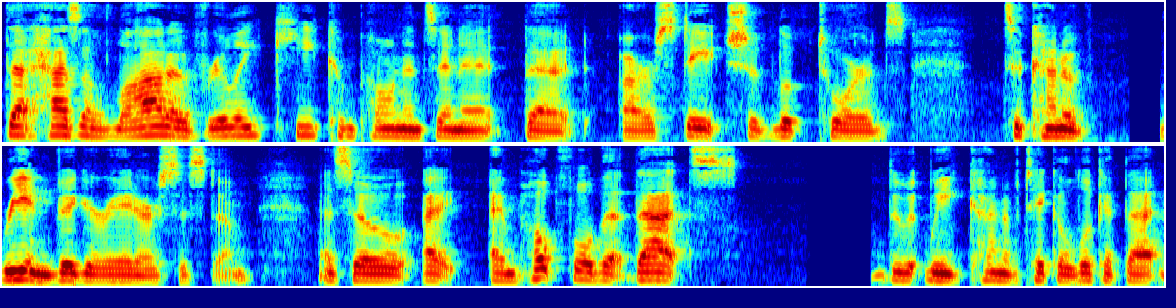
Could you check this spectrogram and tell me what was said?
that has a lot of really key components in it that our state should look towards to kind of reinvigorate our system. And so I, I'm hopeful that that's we kind of take a look at that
